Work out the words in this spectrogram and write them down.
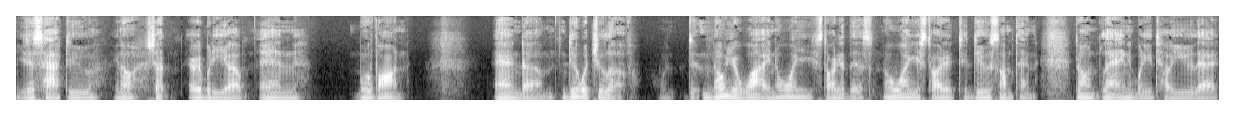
You just have to, you know, shut everybody up and move on and um, do what you love. Know your why. Know why you started this. Know why you started to do something. Don't let anybody tell you that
